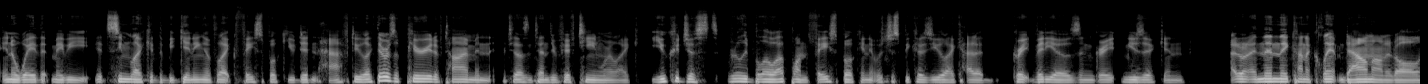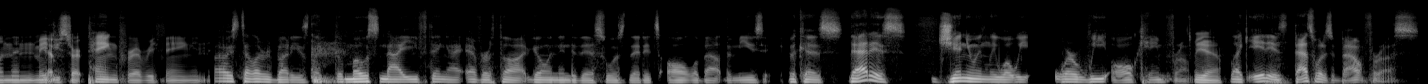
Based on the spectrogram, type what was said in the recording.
in a way that maybe it seemed like at the beginning of like Facebook you didn't have to. Like there was a period of time in 2010 through 15 where like you could just really blow up on Facebook and it was just because you like had great videos and great music and I don't and then they kind of clamped down on it all and then made Yep. you start paying for everything and I always tell everybody is like the most naive thing I ever thought going into this was that it's all about the music because that is genuinely what we where we all came from. yeah, Like it is that's what it's about for us.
